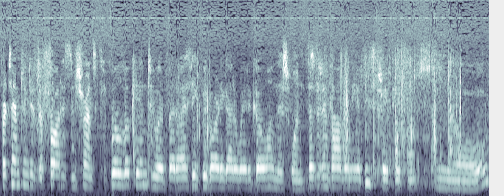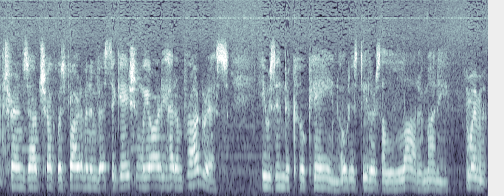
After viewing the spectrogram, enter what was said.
for attempting to defraud his insurance company. We'll look into it, but I think we've already got a way to go on this one. Does it involve any of these three people? No. Turns out Chuck was part of an investigation we already had in progress. He was into cocaine, owed his dealers a lot of money. Wait a minute.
